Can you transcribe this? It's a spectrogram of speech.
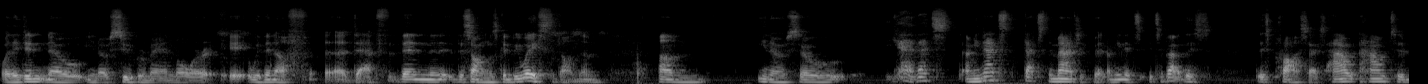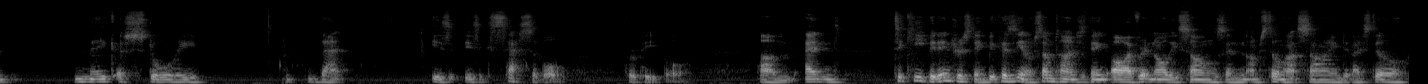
or they didn't know you know Superman lore it, with enough uh, depth then the song was going to be wasted on them um, you know so yeah that's I mean that's that's the magic bit. I mean it's it's about this this process. How how to make a story that is is accessible for people. Um, and to keep it interesting because you know sometimes you think oh I've written all these songs and I'm still not signed and I still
